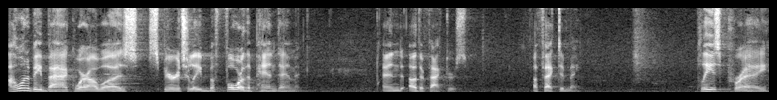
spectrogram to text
I want to be back where I was spiritually before the pandemic and other factors affected me. Please pray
